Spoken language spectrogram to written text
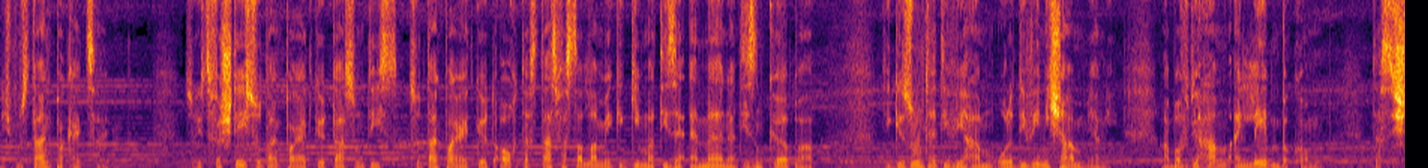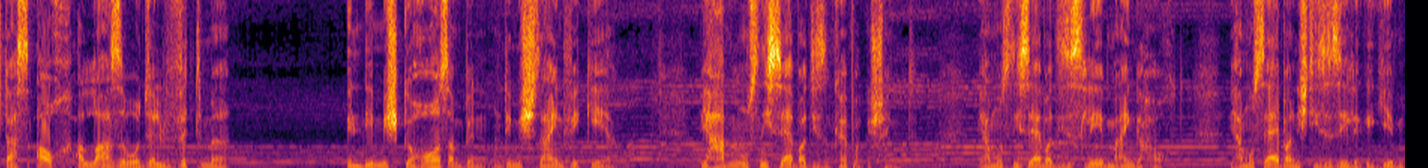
Ich muss Dankbarkeit zeigen. So, jetzt verstehe ich, zur Dankbarkeit gehört das und dies. Zur Dankbarkeit gehört auch, dass das, was Allah mir gegeben hat, diese Amana, diesen Körper, die Gesundheit, die wir haben oder die wir nicht haben, Yani. aber wir haben ein Leben bekommen, dass ich das auch Allah widme, indem ich gehorsam bin und indem ich seinen Weg gehe. Wir haben uns nicht selber diesen Körper geschenkt. Wir haben uns nicht selber dieses Leben eingehaucht. Wir haben uns selber nicht diese Seele gegeben.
